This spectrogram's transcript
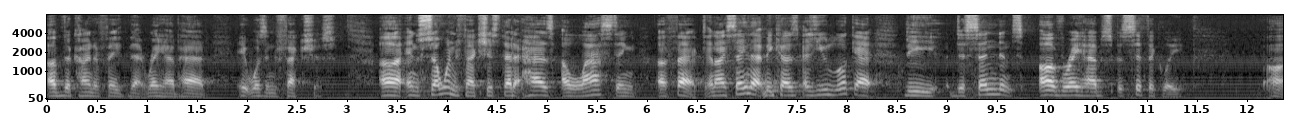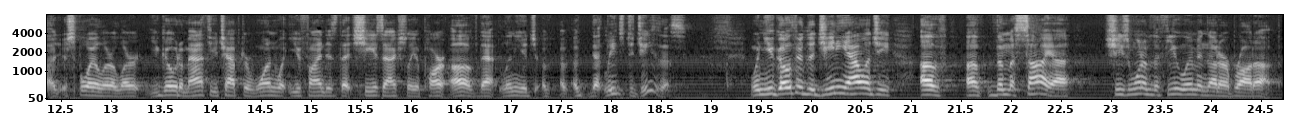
of the kind of faith that Rahab had. It was infectious uh, and so infectious that it has a lasting effect. And I say that because as you look at the descendants of Rahab specifically, uh, spoiler alert, you go to Matthew chapter 1, what you find is that she is actually a part of that lineage of, of, that leads to Jesus. When you go through the genealogy of, of the Messiah, she's one of the few women that are brought up.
